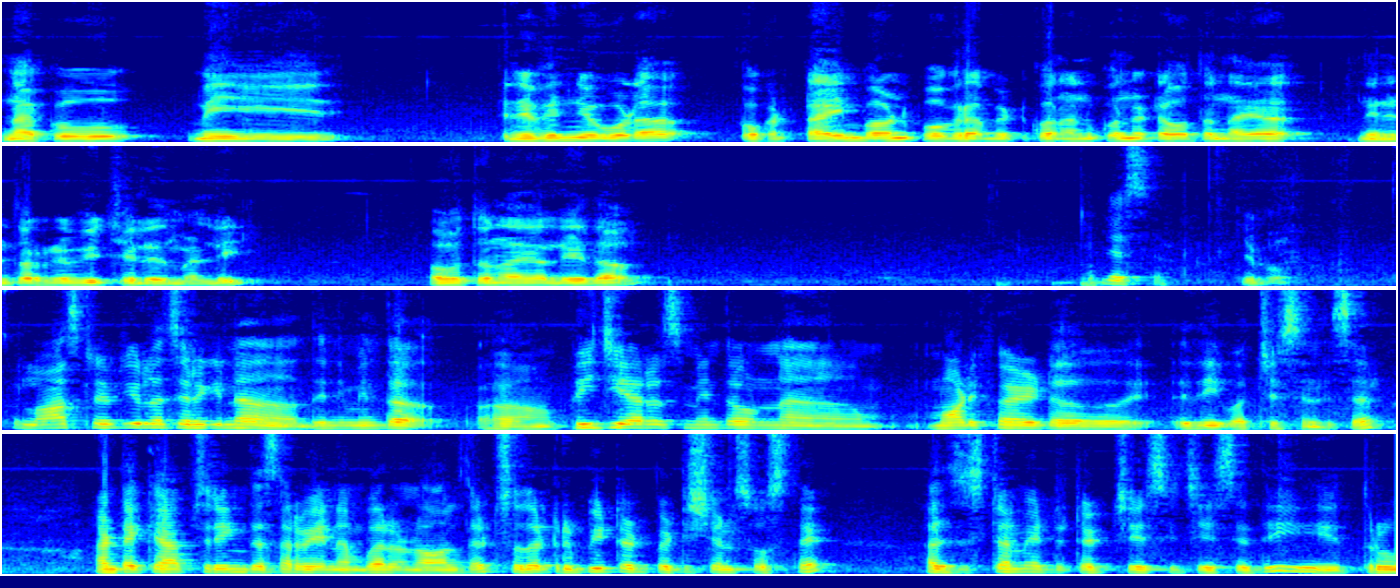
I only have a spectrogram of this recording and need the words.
నాకు మీ రెవెన్యూ కూడా ఒక టైం బౌండ్ ప్రోగ్రామ్ పెట్టుకొని అనుకున్నట్టు అవుతున్నాయా? నేను ఇంతవరకు రివ్యూ చేయలేదు మళ్ళీ. అవుతున్నాయా లేదా? ఎస్ సార్ చెప్పు. లాస్ట్ రివ్యూలో జరిగిన దీని మీద పీజీఆర్ఎస్ మీద ఉన్న మాడిఫైడ్ ఇది వచ్చేసింది సార్ అంటే capturing the survey number and all that so that repeated petitions వస్తే అది సిస్టమే డిటెక్ట్ చేసి చేసేది through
